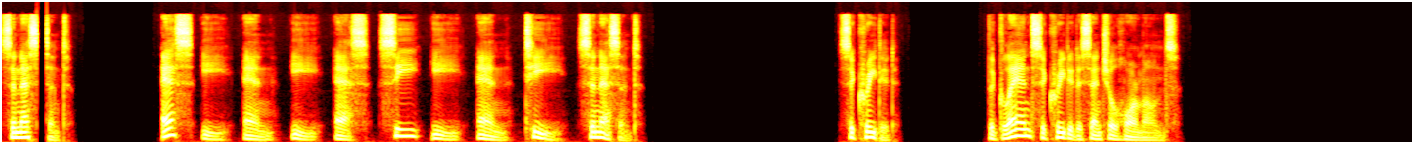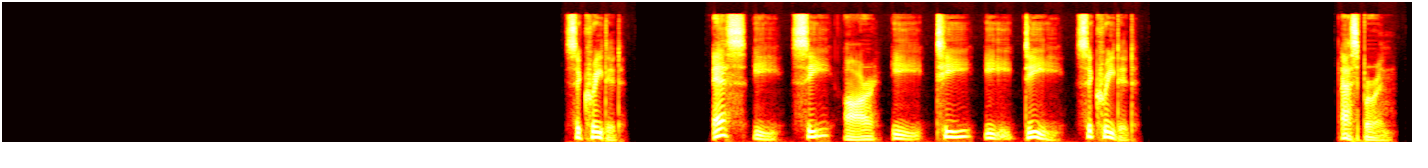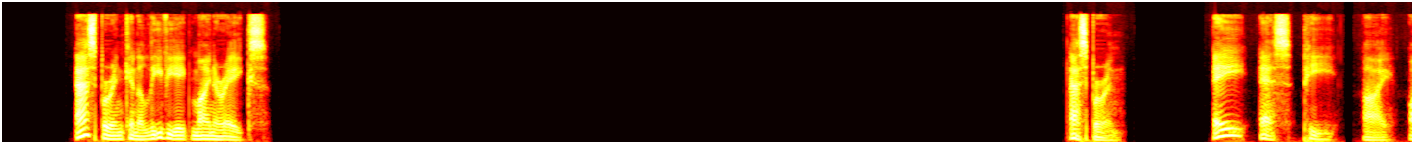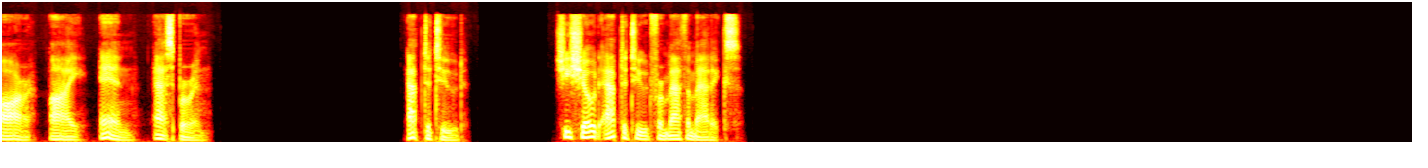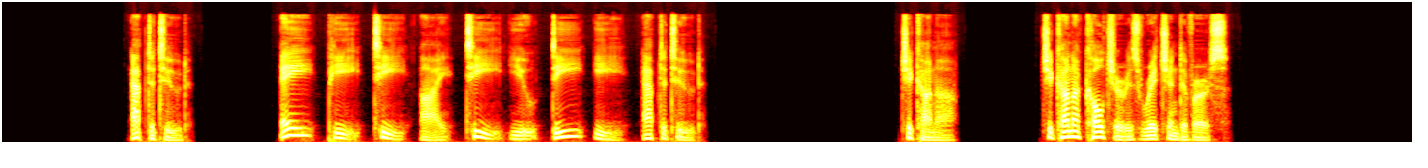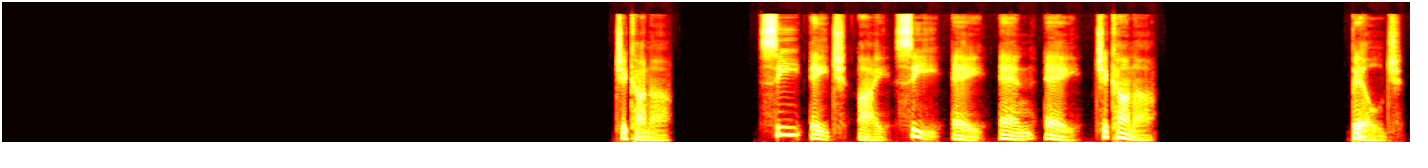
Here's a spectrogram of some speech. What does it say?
Senescent. S E N E S C E N T, senescent. Secreted. The gland secreted essential hormones. Secreted. S E C R E T E D, secreted. Aspirin. Aspirin can alleviate minor aches. Aspirin. A S P I R I N, aspirin. Aptitude. She showed aptitude for mathematics. Aptitude. A P T I T U D E, aptitude. Chicana. Chicana culture is rich and diverse. Chicana. C H I C A N A, Chicana. Bilge.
